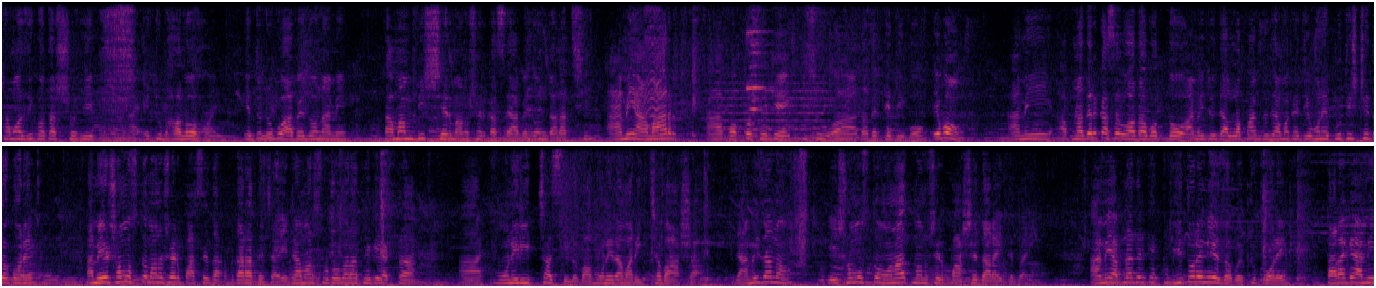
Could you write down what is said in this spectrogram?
সামাজিকতার সহিত একটু ভালো হয়। এতটুকু আবেদন আমি তামাম বিশ্বের মানুষের কাছে আবেদন জানাচ্ছি। আমি আমার পক্ষ থেকে কিছু তাদেরকে দিব এবং আমি আপনাদের কাছে ওয়াদাবদ্ধ। আমি যদি আল্লাহ পাক যদি আমাকে জীবনে প্রতিষ্ঠিত করে আমি এই সমস্ত মানুষের পাশে দাঁড়াতে চাই। এটা আমার ছোটোবেলা থেকে একটা মনের ইচ্ছা ছিল বা মনের আমার ইচ্ছা বা আশা যে আমি জানো এই সমস্ত অনাথ মানুষের পাশে দাঁড়াইতে পারি। আমি আপনাদেরকে একটু ভিতরে নিয়ে যাব একটু পরে। তার আগে আমি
